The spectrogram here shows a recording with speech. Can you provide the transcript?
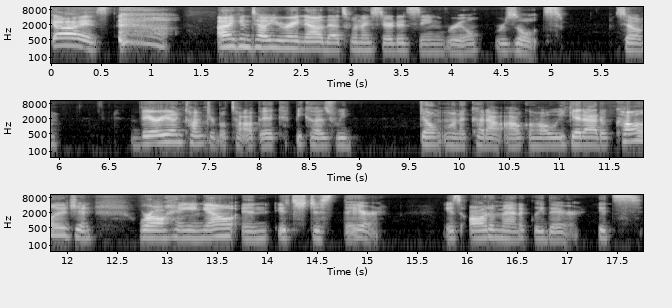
guys, I can tell you right now that's when I started seeing real results. So, very uncomfortable topic because we don't want to cut out alcohol. We get out of college and we're all hanging out and it's just there. It's automatically there. It's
